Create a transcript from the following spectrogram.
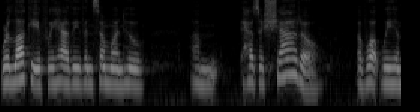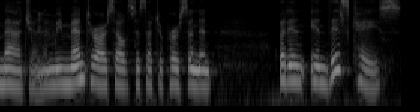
We're lucky if we have even someone who um, has a shadow of what we imagine, and we mentor ourselves to such a person. And, but in, in this case,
